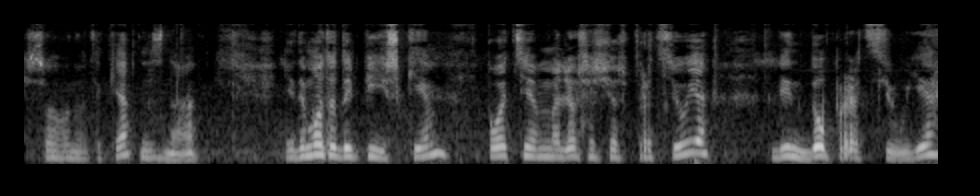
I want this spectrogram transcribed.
Що воно таке, не знаю. Йдемо туди пішки. Потім Льоша ще ж працює, він допрацює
